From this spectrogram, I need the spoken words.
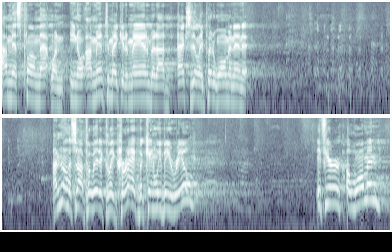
I misplumbed that one. You know, I meant to make it a man, but I accidentally put a woman in it. I know it's not politically correct, but can we be real? If you're a woman,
